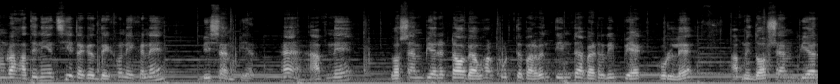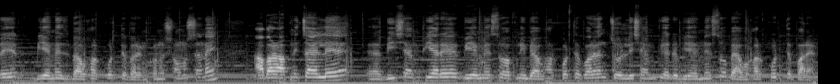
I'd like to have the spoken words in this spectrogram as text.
আমরা হাতে নিয়েছি, এটাকে দেখুন, এখানে বিশ অ্যাম্পিয়ার। হ্যাঁ আপনি দশ অ্যাম্পিয়ারেরটাও ব্যবহার করতে পারবেন। তিনটা ব্যাটারি প্যাক করলে আপনি দশ অ্যাম্পিয়ারের বিএমএস ব্যবহার করতে পারেন, কোনো সমস্যা নেই। আবার আপনি চাইলে বিশ অ্যাম্পিয়ারের বিএমএসও আপনি ব্যবহার করতে পারেন, চল্লিশ অ্যাম্পিয়ারের বিএমএসও ব্যবহার করতে পারেন।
